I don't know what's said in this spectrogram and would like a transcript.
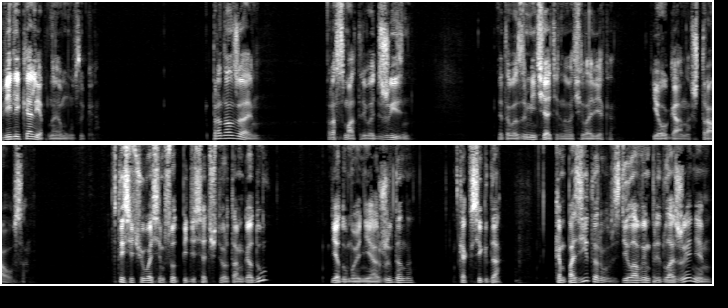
Великолепная музыка. Продолжаем рассматривать жизнь этого замечательного человека, Иоганна Штрауса. В 1854 году, я думаю, неожиданно, как всегда, композитору с деловым предложением,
